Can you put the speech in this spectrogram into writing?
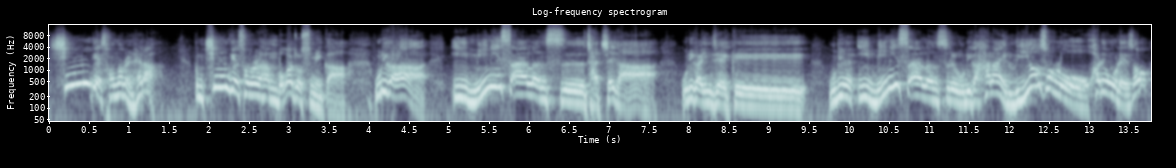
침묵의 선언을 해라. 그럼 침묵의 선언을 하면 뭐가 좋습니까? 우리가 이 미니 사일런스 자체가 우리가 이제 그 우리는 이 미니 사일런스를 우리가 하나의 리허설로 활용을 해서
